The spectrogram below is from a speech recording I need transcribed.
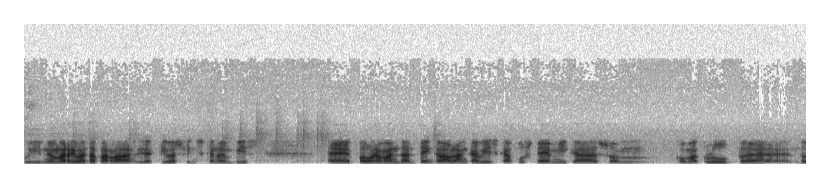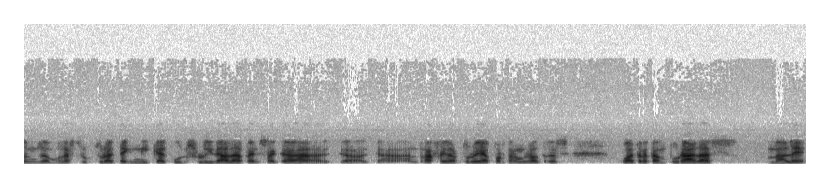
Vull dir, no hem arribat a parlar de les directives fins que no hem vist, eh, per una banda entenc que la Blanca ha vist que apostem i que som com a club eh, doncs, amb una estructura tècnica consolidada. Pensa que, que, que en Rafa i l'Arturo ja porten nosaltres quatre temporades, vale?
